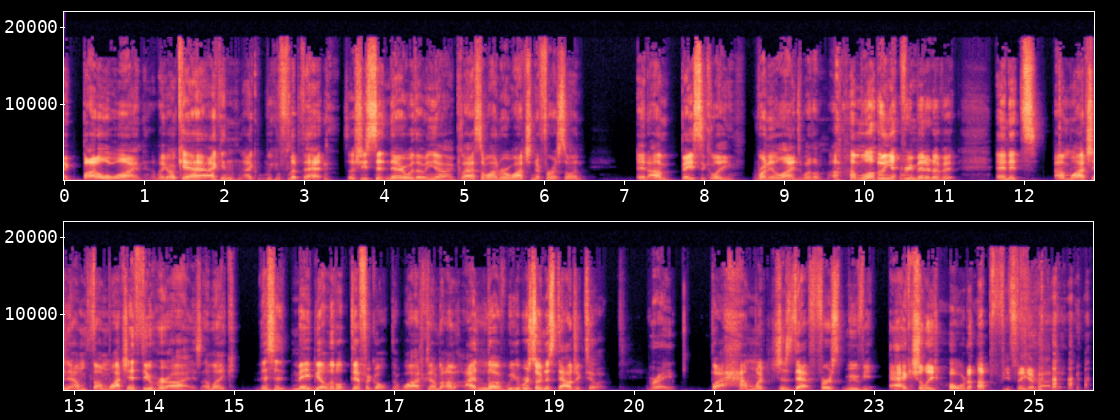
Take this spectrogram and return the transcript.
"A bottle of wine." I'm like, "Okay, I, I can, I can, we can flip that." So she's sitting there with a you know a glass of wine. We're watching the first one, and I'm basically running the lines with them. I'm loving every minute of it, and it's I'm watching. I'm I'm watching it through her eyes. I'm like, this is maybe a little difficult to watch because I'm, I'm, I love we we're so nostalgic to it. Right. But how much does that first movie actually hold up if you think about it?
